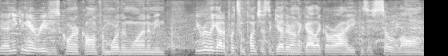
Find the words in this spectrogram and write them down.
Yeah, and you can hear Reeves' corner calling for more than one. I mean, you really got to put some punches together on a guy like Oriahi because he's so long.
